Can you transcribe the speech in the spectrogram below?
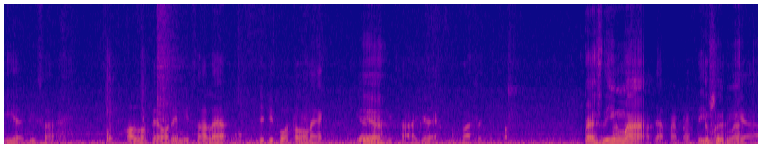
Iya bisa. Kalau teori misalnya jadi bottleneck, ya Iya. bisa aja Xbox nggak secepat. PS5. Sama seperti apa PS5 PS5. ya.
